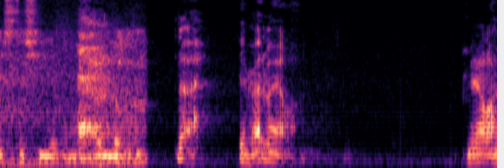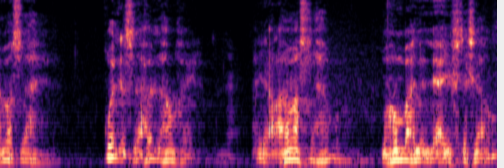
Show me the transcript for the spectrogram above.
يستشيرهم؟ ويبلغهم؟ لا. يفعل ما يرى. ما يراه مصلحة قل إصلاح لهم خير. نعم. أن يراه مصلحة. ما هم أهل الله يستشاروا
